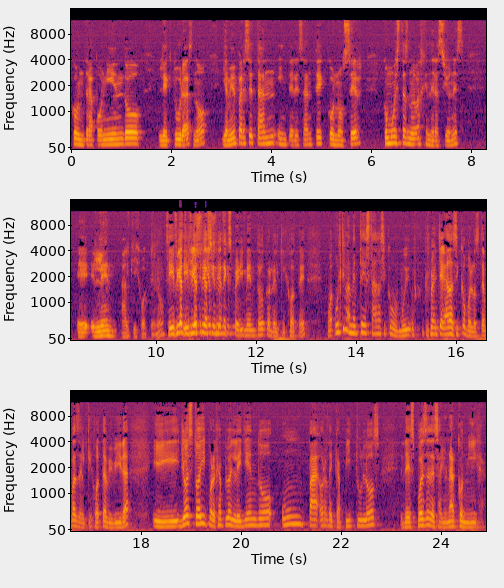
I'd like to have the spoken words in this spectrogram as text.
contraponiendo lecturas, ¿no? Y a mí me parece tan interesante conocer cómo estas nuevas generaciones eh, leen al Quijote, ¿no? Sí, fíjate, yo estoy haciendo un experimento con el Quijote. Últimamente he estado así como muy, me han llegado así como los temas del Quijote a mi vida y yo estoy, por ejemplo, leyendo un par de capítulos después de desayunar con mi hija.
